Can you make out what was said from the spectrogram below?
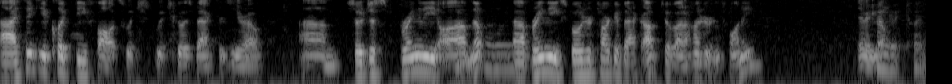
Uh, I think you click defaults, which which goes back to zero. Um, so just bring the um, nope, uh, bring the exposure target back up to about 120. There you go. 120.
